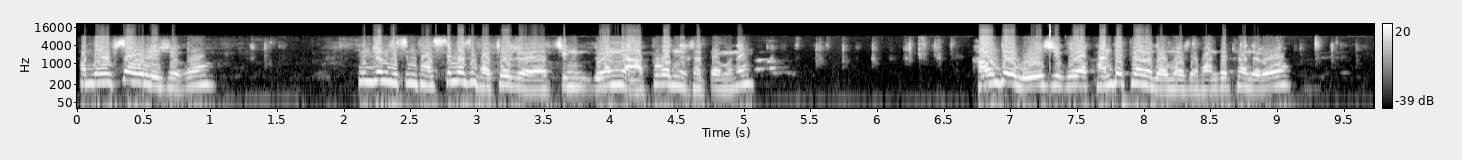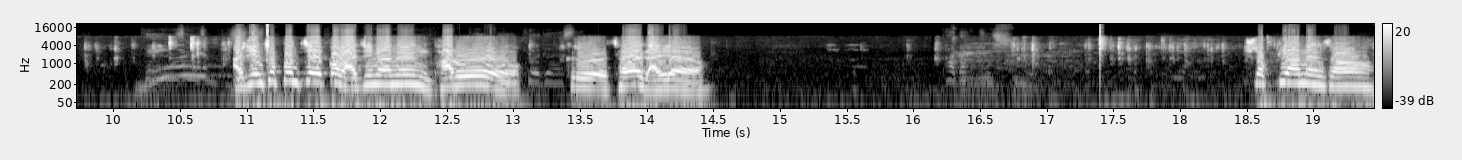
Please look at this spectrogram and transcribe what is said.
한 번 흡사 올리시고. 생존기 있으면 다 쓰면서 버텨줘요. 지금 노영님 아프거든요, 저 때문에. 가운데로 모이시고요. 반대편으로 넘어오세요, 반대편으로. 아주인 첫 번째 거 맞으면은 바로 그 재활 날려요. 추적 피하면서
